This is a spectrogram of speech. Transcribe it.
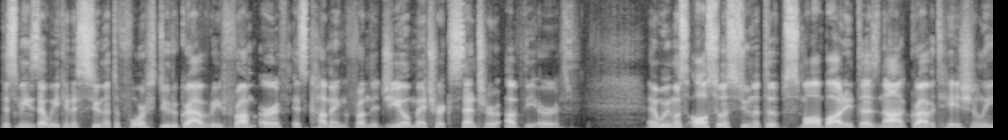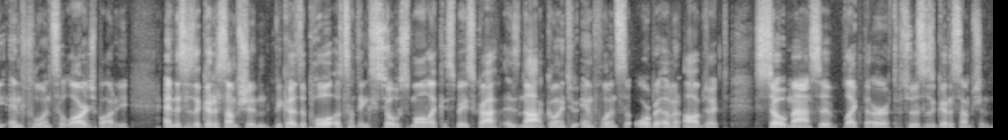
This means that we can assume that the force due to gravity from Earth is coming from the geometric center of the Earth. And we must also assume that the small body does not gravitationally influence a large body. And this is a good assumption because the pull of something so small like a spacecraft is not going to influence the orbit of an object so massive like the Earth. So this is a good assumption.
